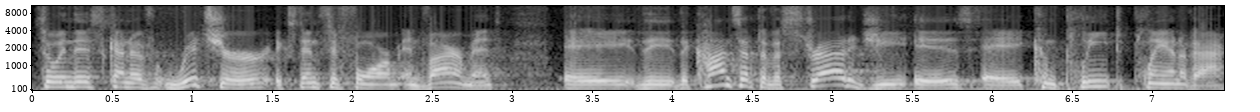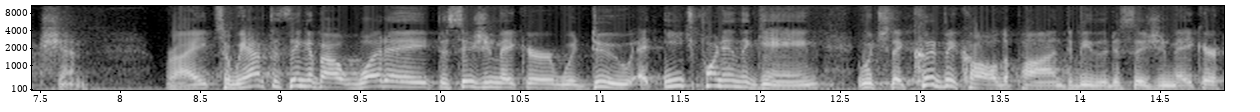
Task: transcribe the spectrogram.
So in this kind of richer extensive form environment, a, the, the concept of a strategy is a complete plan of action right? So we have to think about what a decision maker would do at each point in the game, which they could be called upon to be the decision maker,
